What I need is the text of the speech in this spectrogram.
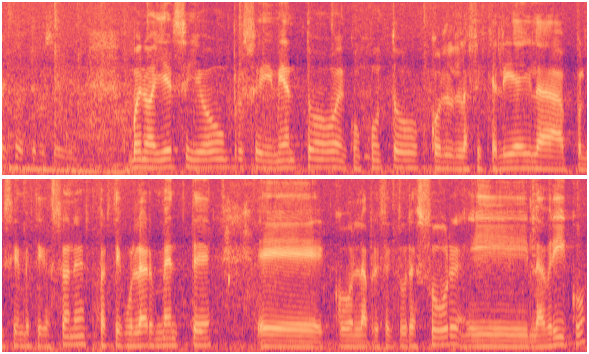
este? Bueno, ayer se llevó un procedimiento en conjunto con la Fiscalía y la Policía de Investigaciones, particularmente eh, con la Prefectura Sur y la Brico,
